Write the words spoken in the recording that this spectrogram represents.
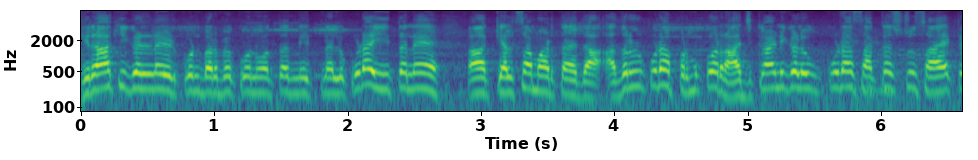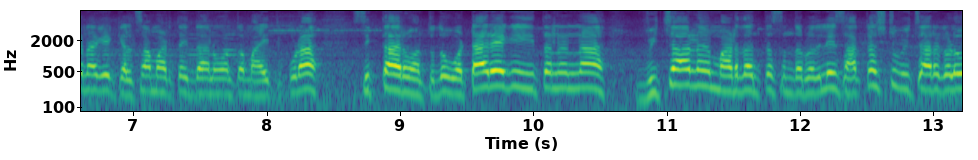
ಗಿರಾಕಿಗಳನ್ನ ಇಟ್ಕೊಂಡು ಬರಬೇಕು ಅನ್ನುವಂಥ ನಿಟ್ಟಿನಲ್ಲೂ ಕೂಡ ಈತನೇ ಕೆಲಸ ಮಾಡ್ತಾ ಇದ್ದ. ಅದರಲ್ಲೂ ಕೂಡ ಪ್ರಮುಖ ರಾಜಕಾರಣಿಗಳಿಗೂ ಕೂಡ ಸಾಕಷ್ಟು ಸಹಾಯಕನಾಗಿ ಕೆಲಸ ಮಾಡ್ತಾ ಇದ್ದ ಅನ್ನುವಂಥ ಮಾಹಿತಿ ಕೂಡ ಸಿಗ್ತಾ ಇರುವಂಥದ್ದು. ಒಟ್ಟಾರೆಯಾಗಿ ಈತನನ್ನು ವಿಚಾರಣೆ ಮಾಡಿದಂಥ ಸಂದರ್ಭದಲ್ಲಿ ಸಾಕಷ್ಟು ವಿಚಾರಗಳು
